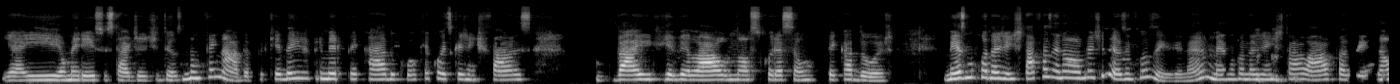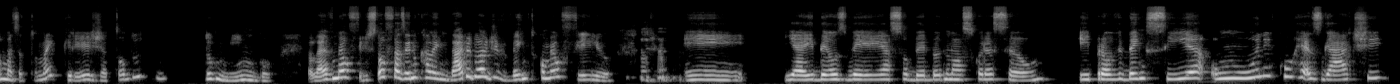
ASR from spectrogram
e aí eu mereço estar diante de Deus. Não tem nada, porque desde o primeiro pecado, qualquer coisa que a gente faz vai revelar o nosso coração pecador. Mesmo quando a gente está fazendo a obra de Deus, inclusive, né? Mesmo quando a gente está lá fazendo, não, mas eu estou na igreja todo domingo. Eu levo meu filho, estou fazendo o calendário do advento com meu filho. E, e aí Deus vê a soberba do nosso coração e providencia um único resgate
